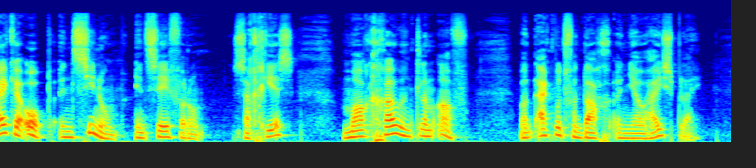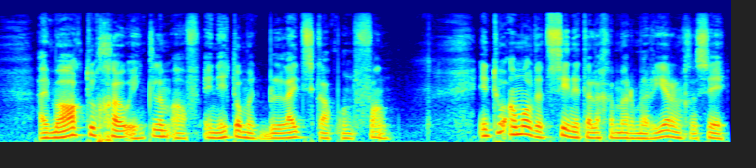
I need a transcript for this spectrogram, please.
kyk hy op en sien hom en sê vir hom: "Saggeus, maak gou en klim af, want ek moet vandag in jou huis bly." Hy maak toe gou en klim af en het hom met blydskap ontvang. En toe almal dit sien, het hulle gemurmureer en gesê:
